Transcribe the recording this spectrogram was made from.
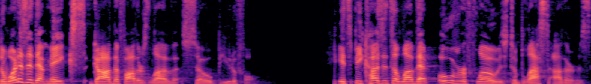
So, what is it that makes God the Father's love so beautiful? It's because it's a love that overflows to bless others.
